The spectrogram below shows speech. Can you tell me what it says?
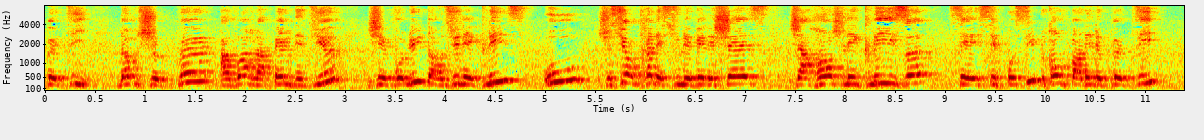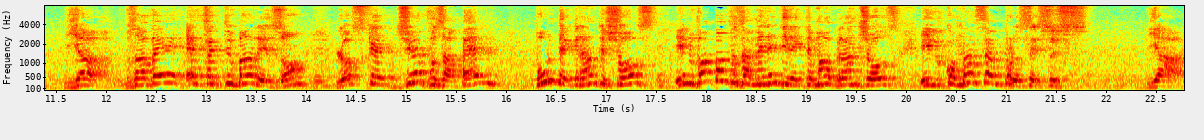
petit, donc je peux avoir l'appel de Dieu, j'évolue dans une église où je suis en train de soulever les chaises, j'arrange l'église. C'est possible quand vous parlez de petit Ya, vous avez effectivement raison. Lorsque Dieu vous appelle, pour des grandes choses, il ne va pas vous amener directement aux grandes choses. Il commence un processus. Yeah.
